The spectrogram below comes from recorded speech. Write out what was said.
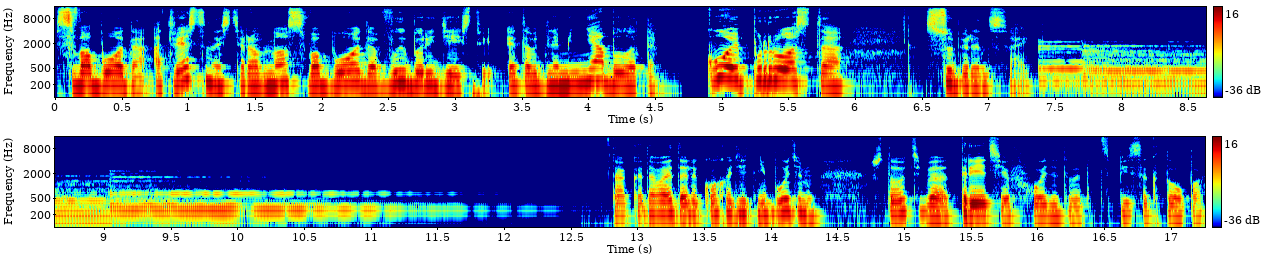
Свобода, ответственность равно свобода в выборе действий. Это для меня было такой просто супер инсайт. Так, а давай далеко ходить не будем. Что у тебя третье входит в этот список топа?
